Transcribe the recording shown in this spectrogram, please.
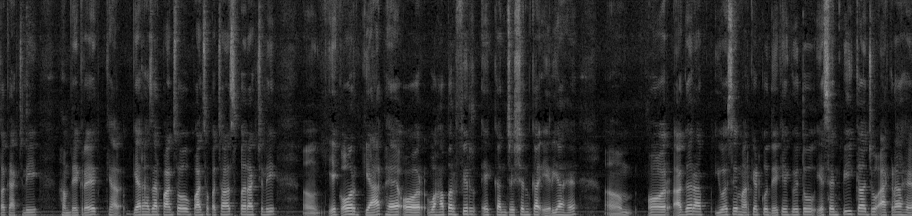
तक एक्चुअली हम देख रहे ग्यारह हज़ार पाँच सौ पाँच सौ पचास पर एक्चुअली एक और गैप है और वहाँ पर फिर एक कंजेशन का एरिया है। और अगर आप यूएसए मार्केट को देखेंगे तो एस एन पी का जो आंकड़ा है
